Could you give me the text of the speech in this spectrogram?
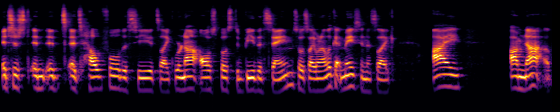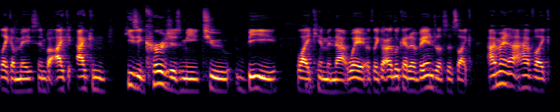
it's just and it's it's helpful to see it's like we're not all supposed to be the same. So it's like when I look at Mason it's like I I'm not like a Mason but I I can he's encourages me to be like him in that way. It's like I look at an evangelist it's like I might not have like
